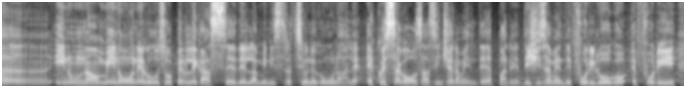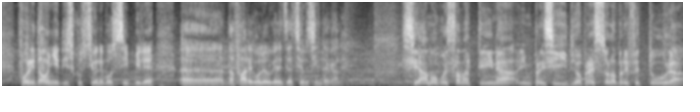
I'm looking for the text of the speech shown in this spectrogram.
eh, in un meno oneroso per le casse dell'amministrazione comunale e questa cosa sinceramente appare decisamente fuori luogo e fuori, fuori da ogni discussione possibile eh, da fare con le organizzazioni sindacali. Siamo questa mattina in presidio presso la prefettura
